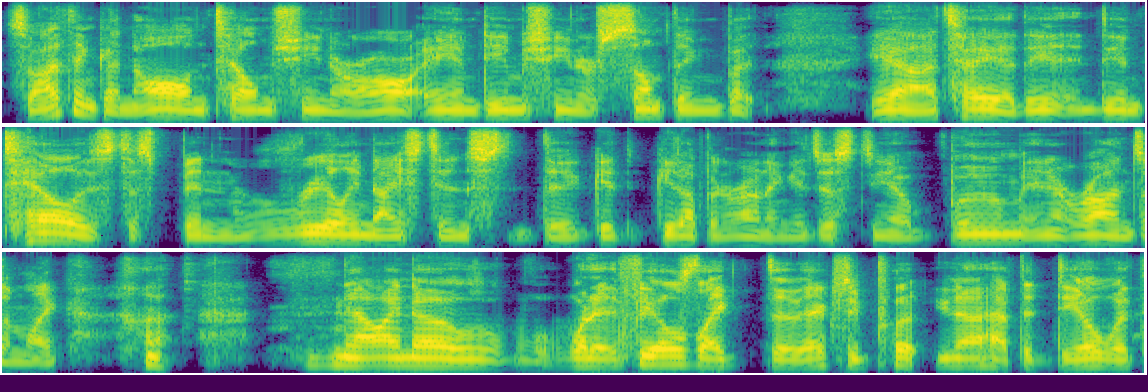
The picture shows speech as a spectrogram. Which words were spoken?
So I think an all Intel machine or all AMD machine or something, but yeah, I tell you, the the Intel has just been really nice to, to get get up and running. It just you know, boom, and it runs. I'm like, now I know what it feels like to actually put. You know, have to deal with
